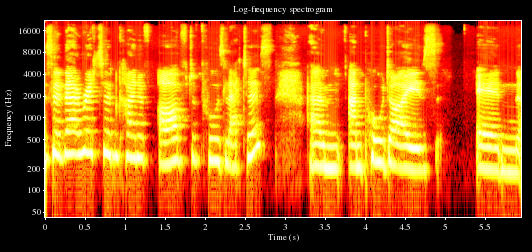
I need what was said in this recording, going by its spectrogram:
so they're written kind of after Paul's letters, um, and Paul dies in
